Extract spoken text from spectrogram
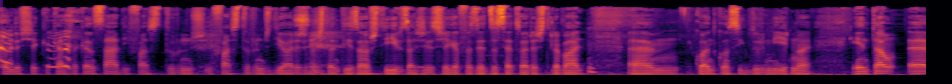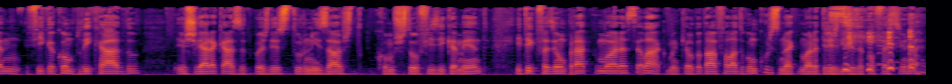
quando eu chego a casa cansado e faço turnos, e faço turnos de horas Sim. bastante exaustivos, às vezes chego a fazer 17 horas de trabalho, um, quando consigo dormir, não é? Então um, fica complicado eu chegar a casa depois desse turno exausto, como estou fisicamente, e ter que fazer um prato que demora, sei lá, como aquele que eu estava a falar do concurso, não é? Que demora três dias a confeccionar.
